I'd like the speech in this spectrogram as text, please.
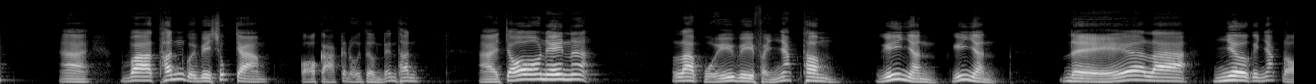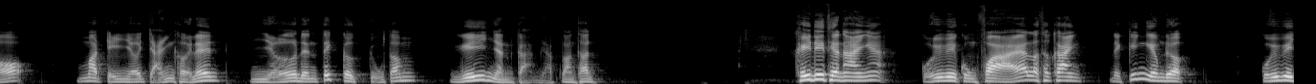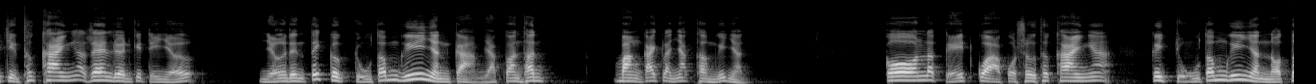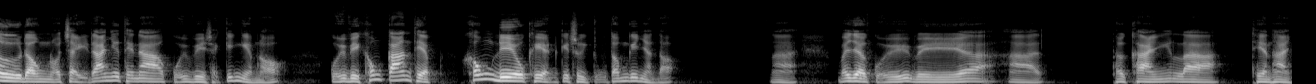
À, và thân quý vị xúc chạm có cả cái đối tượng trên thân. À, cho nên là quý vị phải nhắc thầm ghi nhận ghi nhận để là nhờ cái nhắc đó mà trí nhớ chánh khởi lên nhớ đến tích cực chủ tâm ghi nhận cảm giác toàn thân khi đi thiền hành á quý vị cũng phải là thực hành để kinh nghiệm được. Quý vị chỉ thực hành rèn luyện cái trí nhớ nhớ đến tích cực chủ tâm ghi nhận cảm giác toàn thân bằng cách là nhắc thầm ghi nhận. Còn là kết quả của sự thực hành á cái chủ tâm ghi nhận nó tự động nó xảy ra như thế nào quý vị sẽ kinh nghiệm nó. Quý vị không can thiệp không điều khiển cái sự chủ tâm ghi nhận đó. À, bây giờ quý vị à, thực hành là thiền hành.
